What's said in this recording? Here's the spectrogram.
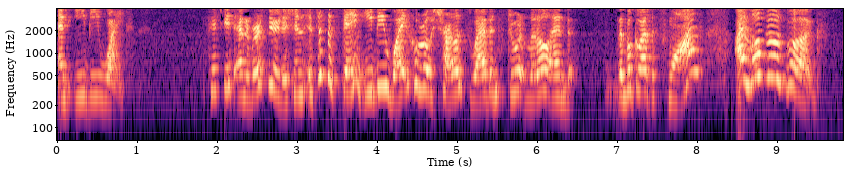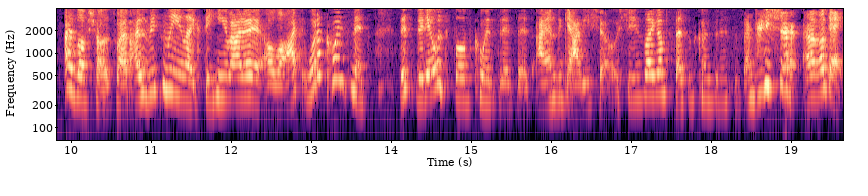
and E.B. White. 50th anniversary edition. Is this the same E.B. White who wrote Charlotte's Web and Stuart Little and the book about the swan? I love those books. I love Charlotte's Web. I was recently like thinking about it a lot. What a coincidence. This video is full of coincidences. I am the Gabby show. She's like obsessed with coincidences, I'm pretty sure. Um, okay,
